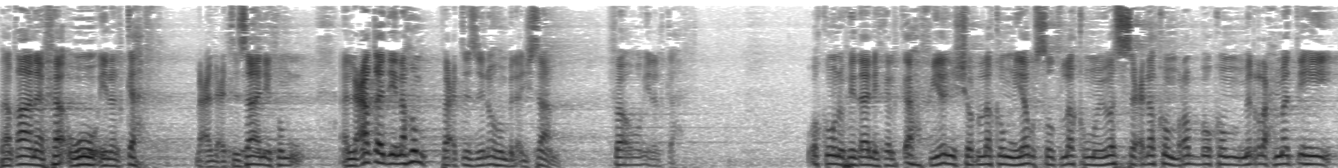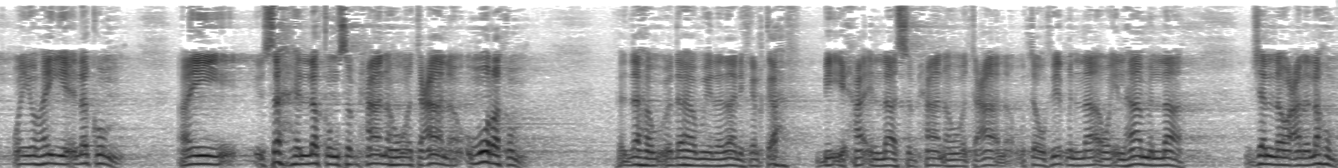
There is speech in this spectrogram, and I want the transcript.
فقال فأووا إلى الكهف بعد اعتزالكم العقد لهم فاعتزلوهم بالأجسام فأووا إلى الكهف. وكونوا في ذلك الكهف ينشر لكم يبسط لكم ويوسع لكم ربكم من رحمته ويهيئ لكم أي يسهل لكم سبحانه وتعالى أموركم. فذهبوا وذهبوا إلى ذلك الكهف بإيحاء الله سبحانه وتعالى وتوفيق الله وإلهام الله جل وعلا لهم.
